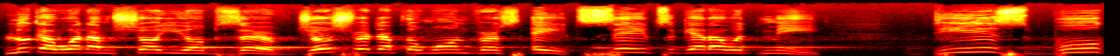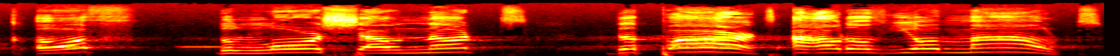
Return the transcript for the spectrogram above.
Look at what I'm sure you observed. Joshua chapter 1, verse 8. Say it together with me. This book of the Lord shall not depart out of your mouth.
